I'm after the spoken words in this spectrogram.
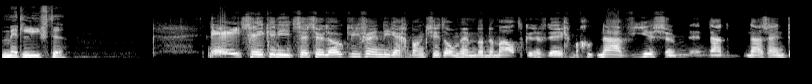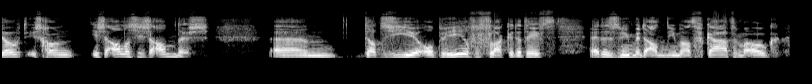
met liefde. Nee, zeker niet. Zij zullen ook liever in die rechtbank zitten om hem dan normaal te kunnen verdedigen. Maar goed, na Wiersum en na, na zijn dood is gewoon is alles is anders. Um, dat zie je op heel veel vlakken. Dat, heeft, hè, dat is nu met de anonieme advocaten, maar ook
